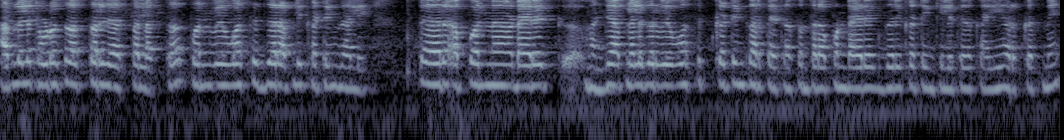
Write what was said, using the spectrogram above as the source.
आपल्याला थोडंसं अस्तर जास्त लागतं. पण व्यवस्थित जर आपली कटिंग झाली तर आपण डायरेक्ट म्हणजे आपल्याला जर व्यवस्थित कटिंग करता येत असेल तर आपण डायरेक्ट जरी कटिंग केली तर काही हरकत नाही.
